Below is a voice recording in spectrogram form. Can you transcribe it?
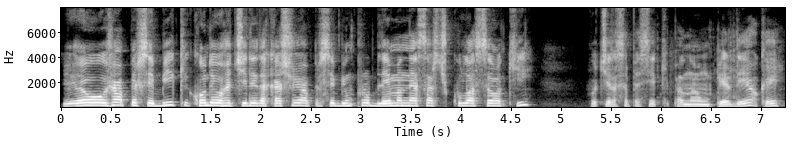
Eu já percebi que quando eu retirei da caixa, eu já percebi um problema nessa articulação aqui. Vou tirar essa pecinha aqui para não perder, ok?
